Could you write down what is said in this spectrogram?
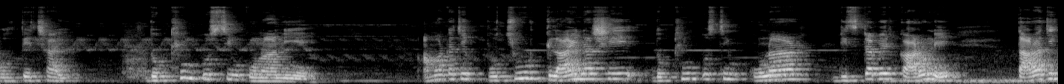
বলতে চাই। দক্ষিণ পশ্চিম কোণা নিয়ে। আমার কাছে প্রচুর ক্লায়েন্ট আসে দক্ষিণ পশ্চিম কোণার ডিস্টার্বের কারণে। তারা যে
